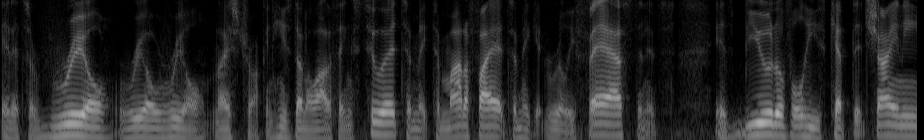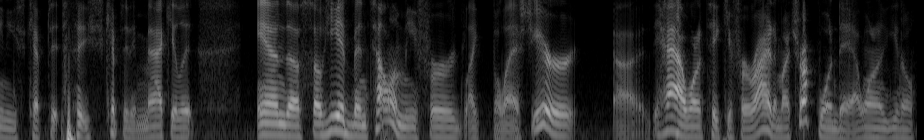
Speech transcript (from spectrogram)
and it's a real, real, real nice truck. And he's done a lot of things to it to make to modify it to make it really fast, and it's it's beautiful. He's kept it shiny, and he's kept it he's kept it immaculate. And uh, so he had been telling me for like the last year, uh, "Yeah, I want to take you for a ride in my truck one day. I want to, you know."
